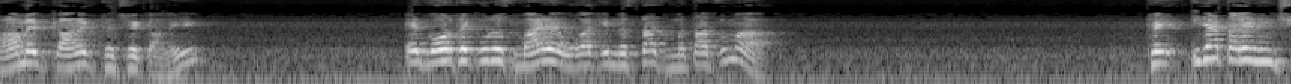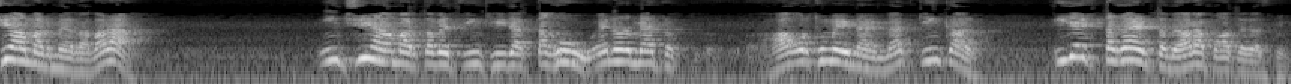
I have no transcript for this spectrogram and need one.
համեր կանեք թե չեք անի։ Այդ Որթեկորուս մայրը ուղակի նստած մտածում է թե իր տղեն ինչի համար մեռավ, արա։ Ինչի համար տվեց ինքը իր տղու, այն օր մի հատ հաղորդում էի նայում, մի հատ կին կար։ Իրեք տղա էր տվել, արա պատերազմին։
